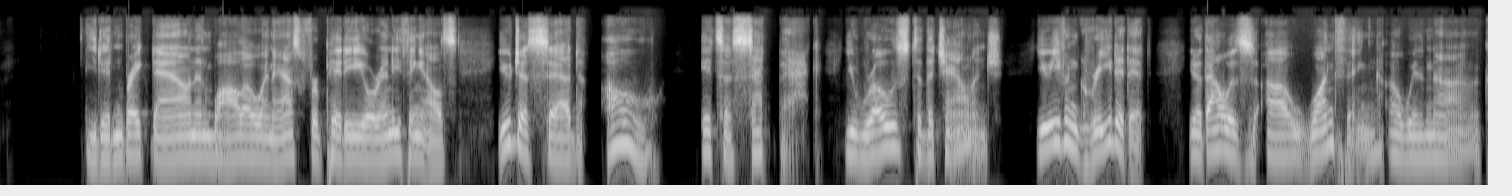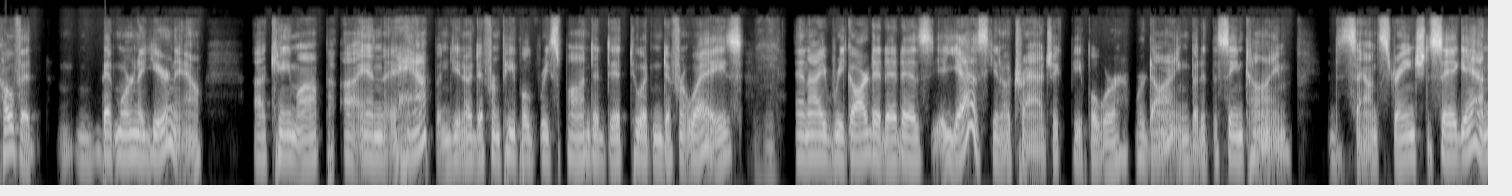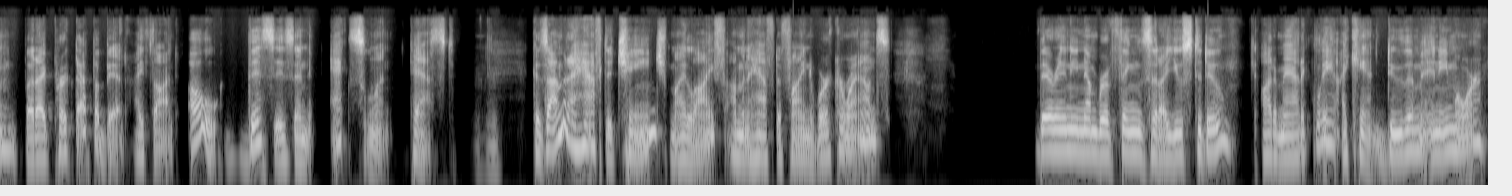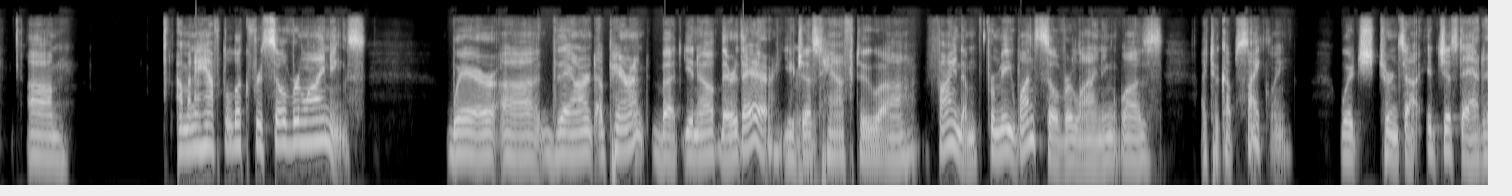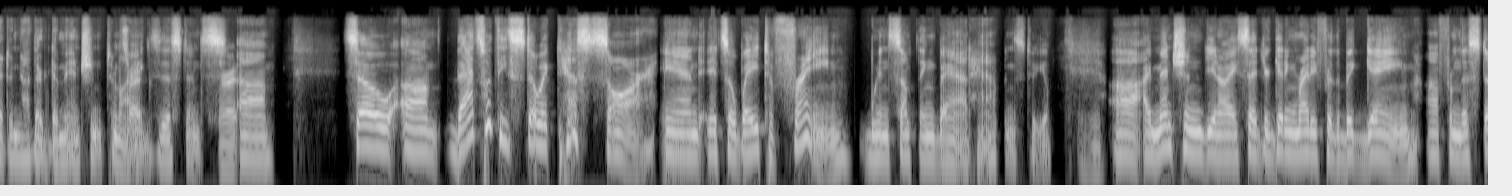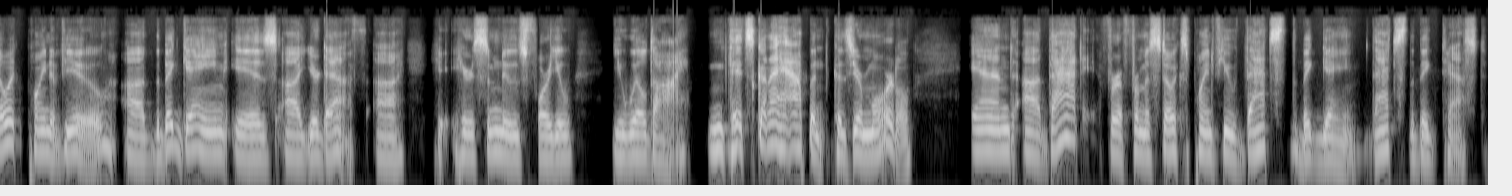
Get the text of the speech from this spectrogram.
You didn't break down and wallow and ask for pity or anything else. You just said, Oh, it's a setback. You rose to the challenge. You even greeted it. You know, that was uh, one thing uh, when uh, COVID, bit more than a year now, uh, came up uh, and it happened. You know, different people responded to it in different ways, mm-hmm. and I regarded it as yes, you know, tragic. People were were dying, but at the same time, it sounds strange to say again, but I perked up a bit. I thought, oh, this is an excellent test because mm-hmm. I'm going to have to change my life. I'm going to have to find workarounds. There are any number of things that I used to do automatically. I can't do them anymore. Um, I'm going to have to look for silver linings where uh, they aren't apparent, but you know they're there. You mm-hmm. just have to uh, find them. For me, one silver lining was I took up cycling, which turns out it just added another dimension to That's my right. existence. Right. Uh, so um, that's what these Stoic tests are. And it's a way to frame when something bad happens to you. Mm-hmm. Uh, I mentioned, you know, I said you're getting ready for the big game. Uh, from the Stoic point of view, uh, the big game is uh, your death. Uh, here's some news for you you will die. It's going to happen because you're mortal. And uh, that, for, from a Stoic's point of view, that's the big game. That's the big test.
